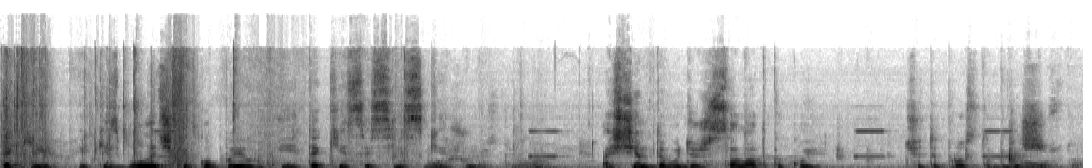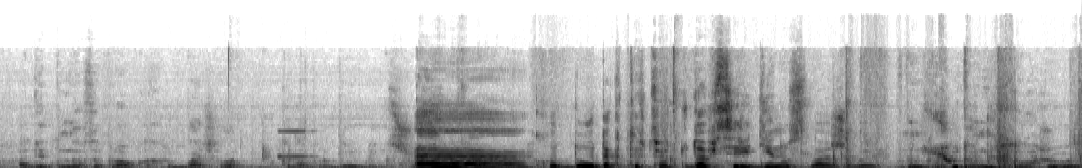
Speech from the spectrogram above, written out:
Такі якісь булочки купив і такі сосиски. Сделал. А з чим ти будеш салат какой? Чи ти просто будеш? Просто. А где-то на заправках бачила, когда продают. что А, хот-дог, так ти всё туди в середину слаживаешь. Ничего там не слаживают.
